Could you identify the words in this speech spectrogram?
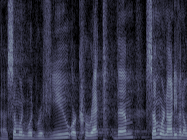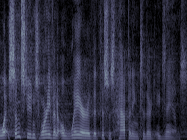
Uh, someone would review or correct them. Some were not even aware, some students weren't even aware that this was happening to their exams.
